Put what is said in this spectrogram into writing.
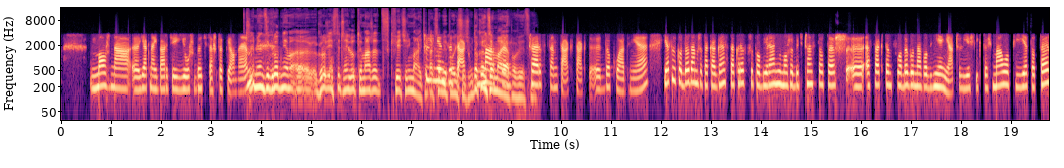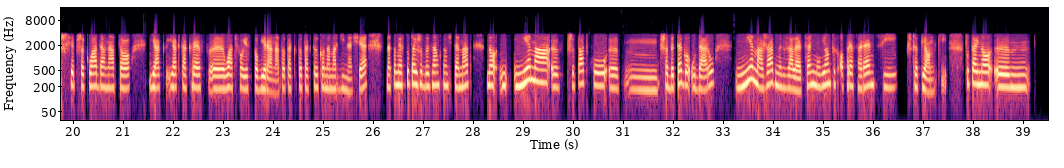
można e, jak najbardziej już być zaszczepionym. Czyli między grudniem, e, grudzień, styczeń, luty, marzec, kwiecień, maj. To Czyli tak sobie między, policzyliśmy. tak, Do końca marcem, maja powiedzmy. Czerwcem, tak, tak, dokładnie. Ja tylko dodam, że taka gęsta krew przy pobieraniu może być często też y, efektem słabego nawodnienia, czyli jeśli ktoś mało pije, to też się przekłada na to, jak, jak ta krew łatwo jest pobierana. To tak, to tak tylko na marginesie. Natomiast tutaj, żeby zamknąć temat, no nie ma w przypadku y, mm, przebytego udaru nie ma żadnych zaleceń mówiących o preferencji szczepionki. Tutaj no,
